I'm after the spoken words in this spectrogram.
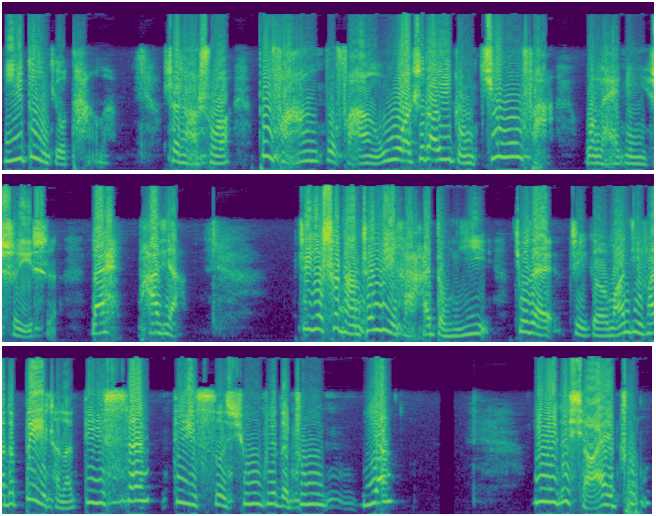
一动就淌了。”社长说：“不妨不妨，我知道一种灸法。”我来给你试一试，来趴下。这个社长真厉害，还懂医。就在这个王进发的背上的第三、第四胸椎的中央，用一个小艾柱，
